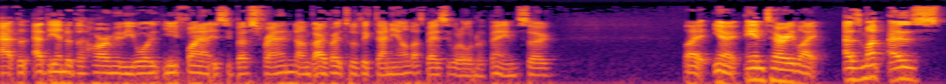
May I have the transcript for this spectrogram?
at the at the end of the horror movie, you, you find out it's your best friend. Um, I vote to evict Danielle. That's basically what it would have been. So, like you know, Ian Terry, like as much as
